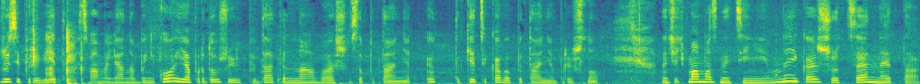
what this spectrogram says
Друзі, привіт! З вами Ляна Бенько. Я продовжую відповідати на ваше запитання. От таке цікаве питання прийшло. Значить, мама знецінює мене і каже, що це не так.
